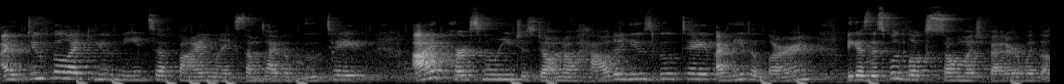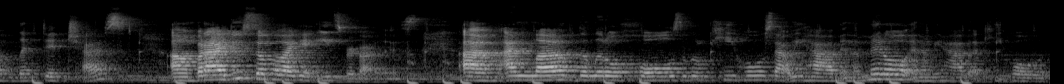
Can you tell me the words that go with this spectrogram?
I do feel like you need to find like some type of boot tape. I personally just don't know how to use boob tape. I need to learn because this would look so much better with a lifted chest. Um, but I do still feel like it eats regardless. Um, I love the little holes, the little keyholes that we have in the middle, and then we have a keyhole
